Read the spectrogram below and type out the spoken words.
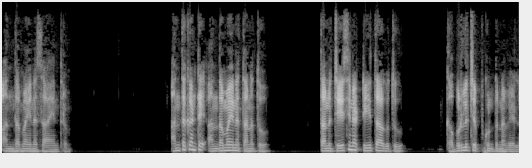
అందమైన సాయంత్రం. అంతకంటే అందమైన తనతో తను చేసిన టీ తాగుతూ కబుర్లు చెప్పుకుంటున్న వేళ.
